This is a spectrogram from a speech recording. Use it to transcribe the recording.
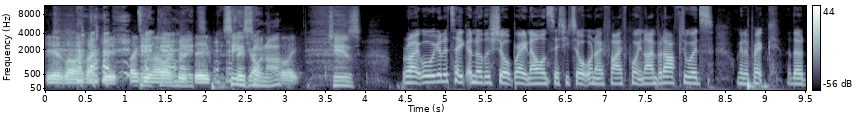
Cheers, Lauren. Thank you. Thank Take you, care, Lauren. mate. Steve. see you soon huh? Bye. cheers Right, well, we're going to take another short break now on City Talk 105.9, but afterwards, we're going to pick the,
